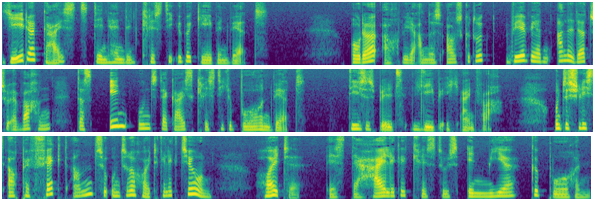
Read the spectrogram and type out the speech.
jeder Geist den Händen Christi übergeben wird. Oder, auch wieder anders ausgedrückt, wir werden alle dazu erwachen, dass in uns der Geist Christi geboren wird. Dieses Bild liebe ich einfach. Und es schließt auch perfekt an zu unserer heutigen Lektion. Heute ist der heilige Christus in mir geboren.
